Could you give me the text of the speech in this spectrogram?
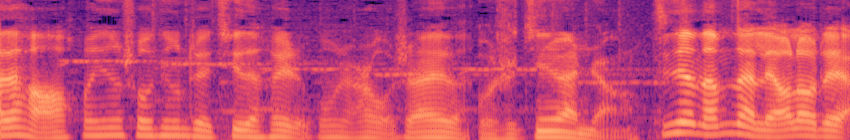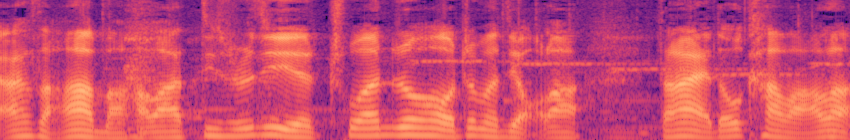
家好，欢迎收听这期的《黑水公园》，我是艾文，我是金院长。今天咱们再聊聊这《X 档案》吧，好吧？第十季出完之后这么久了，大家也都看完了，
